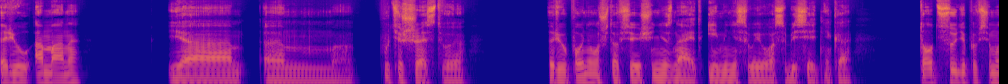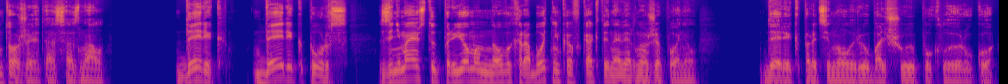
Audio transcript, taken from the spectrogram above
Рю Амана?» «Я... эм... путешествую». Рю понял, что все еще не знает имени своего собеседника. Тот, судя по всему, тоже это осознал. «Дерек. Дерек Пурс. Занимаюсь тут приемом новых работников, как ты, наверное, уже понял». Дерек протянул Рю большую пухлую руку.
